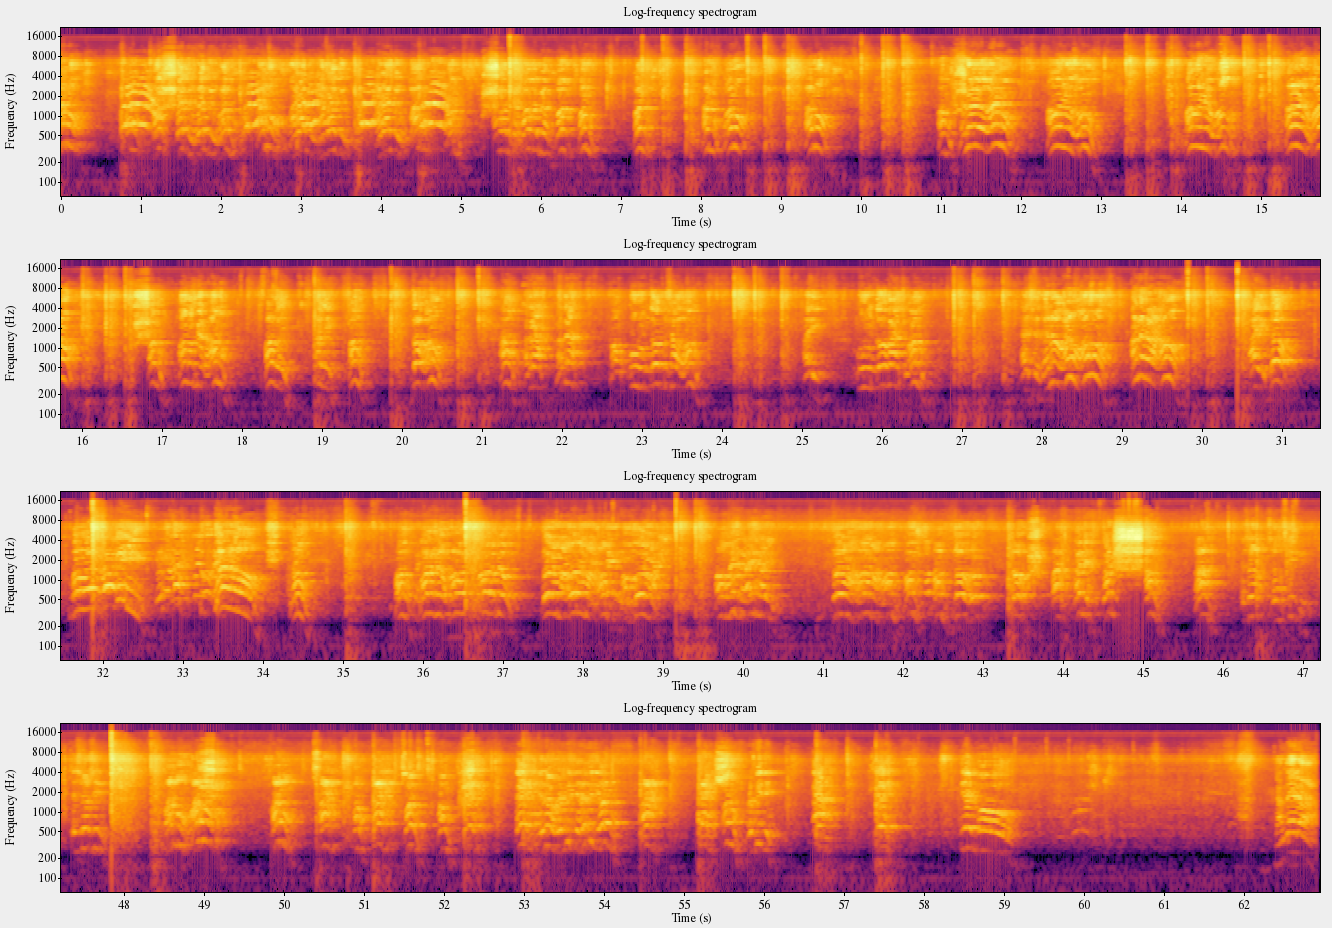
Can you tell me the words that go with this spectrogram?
あの ¡Vamos! ¡Vamos! ¡Eso no, eso no sirve! ¡Eso no sirve! ¡Vamos! ¡Vamos! ¡Vamos! ¡Ah! ¡Vamos! ¡Ah! ¡Vamos! ¡Vamos! ¡Eh! ¡Eh! No, repite! ¡Repite! ¡Vamos! ¡Ah! ¡Eh! ¡Vamos! ¡Repite! ¡Ah! ¡Eh! ¡Tiempo! ¡Candela!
